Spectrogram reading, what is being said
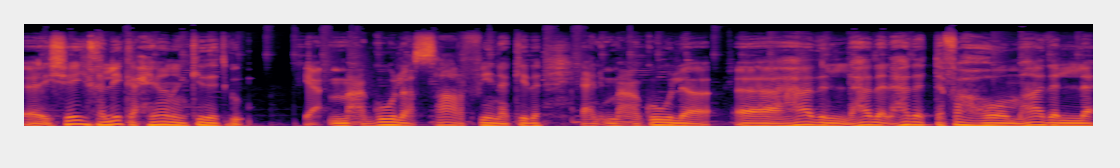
آه، شيء يخليك أحيانا كذا تقول يعني معقولة صار فينا كذا؟ يعني معقولة آه هذا ال هذا ال هذا التفهم هذا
